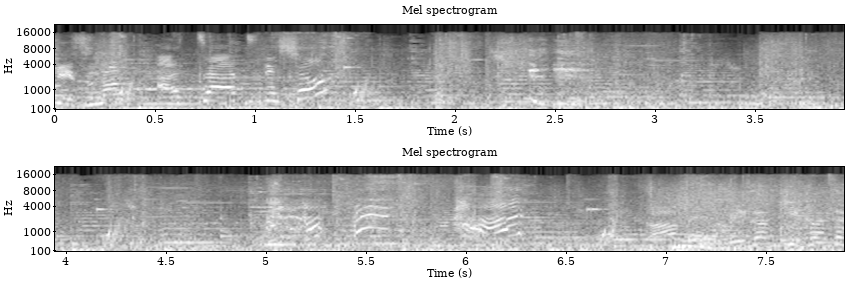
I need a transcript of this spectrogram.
絆。熱々でしょ？は い雨描き方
